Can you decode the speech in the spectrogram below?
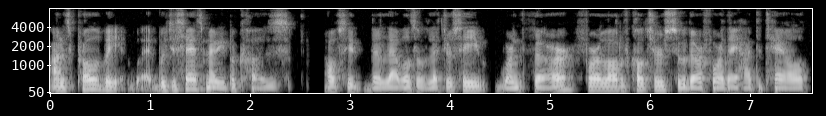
And it's probably, would you say it's maybe because obviously the levels of literacy weren't there for a lot of cultures, so therefore they had to tell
